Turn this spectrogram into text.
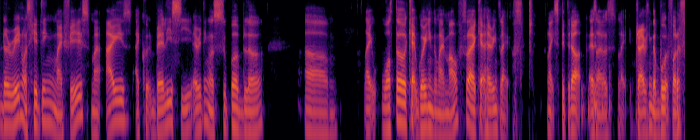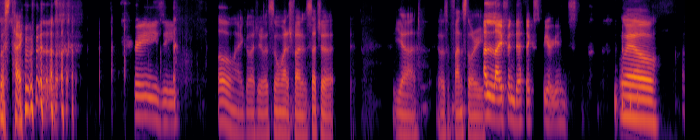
the rain was hitting my face, my eyes. I could barely see. Everything was super blur. Um, like water kept going into my mouth, so I kept having to like like spit it out as I was like driving the boat for the first time. Crazy. oh my gosh, it was so much fun. Such a yeah, it was a fun story. A life and death experience. well, I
